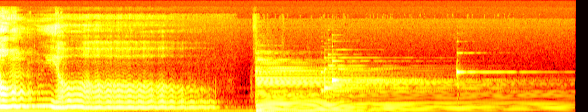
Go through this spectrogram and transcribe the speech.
home.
